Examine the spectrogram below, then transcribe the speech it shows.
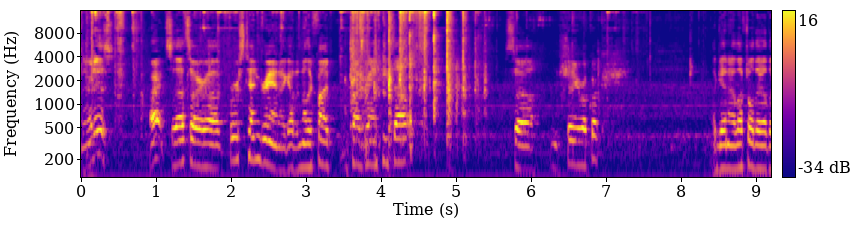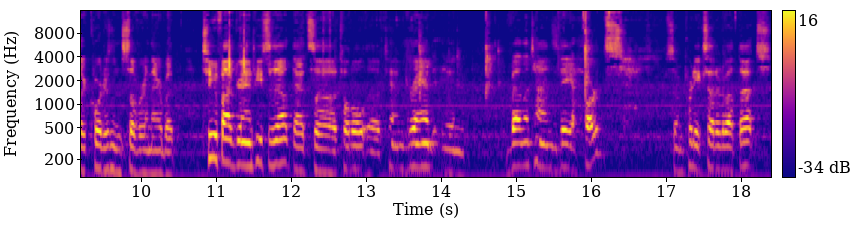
There it is. All right, so that's our uh, first 10 grand. I got another five, five grand piece out. So let me show you real quick. Again, I left all the other quarters and silver in there, but two five grand pieces out. That's a total of 10 grand in Valentine's Day hearts. So I'm pretty excited about that.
